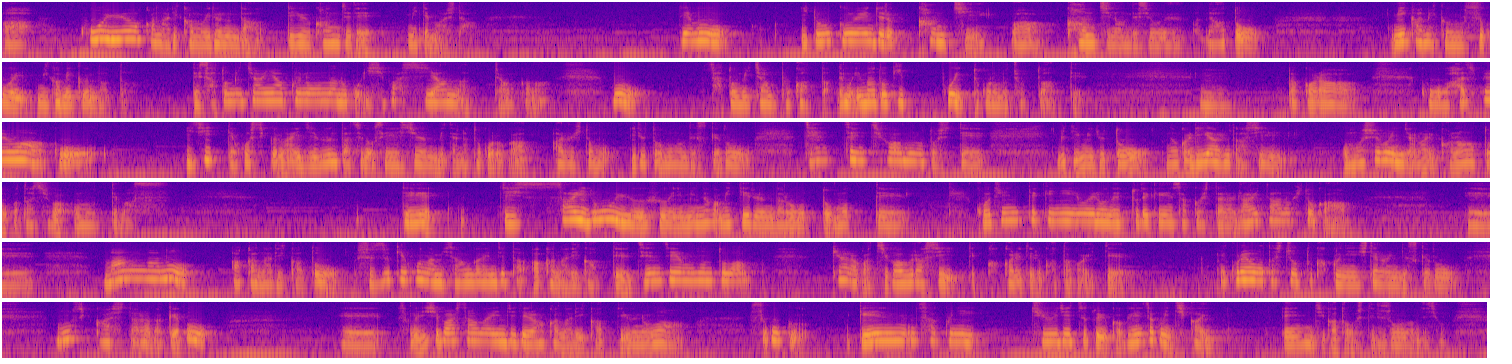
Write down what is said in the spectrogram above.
あこういう赤なりかもいるんだっていう感じで見てました。でも伊藤君演じる完治は完治なんですよね。であと三上君もすごい三上君だった。で里美ちゃん役の女の子石橋杏奈ちゃんかなもうさとみちゃんっぽかったでも今時っぽいところもちょっとあって、うん、だからこう初めはこういじってほしくない自分たちの青春みたいなところがある人もいると思うんですけど全然違うものとして見てみるとなんかリアルだし面白いんじゃないかなと私は思ってます。で実際どういうふうにみんなが見てるんだろうと思って個人的にいろいろネットで検索したらライターの人が、えー、漫画の赤なりかと鈴木保奈美さんが演じた赤なりかって全然本当はキャラが違うらしいって書かれてる方がいてこれは私ちょっと確認してないんですけどもしかしたらだけどえー、その石橋さんが演じてる赤なりかっていうのはすごく原作に忠実というか原作に近い演じ方をしてるそうなんですよ。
